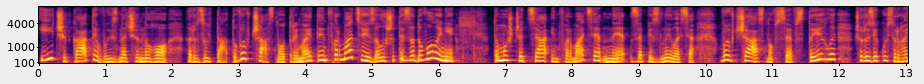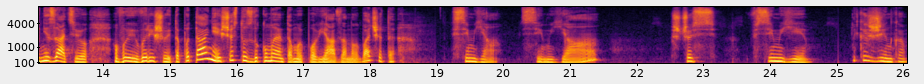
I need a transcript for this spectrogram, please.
і чекати визначеного результату. Ви вчасно отримаєте інформацію і залишитесь задоволені. Тому що ця інформація не запізнилася. Ви вчасно все встигли, через якусь організацію ви вирішуєте питання і щось тут з документами пов'язано. Бачите? Сім'я. Сім'я, щось в сім'ї. Якась жінка.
